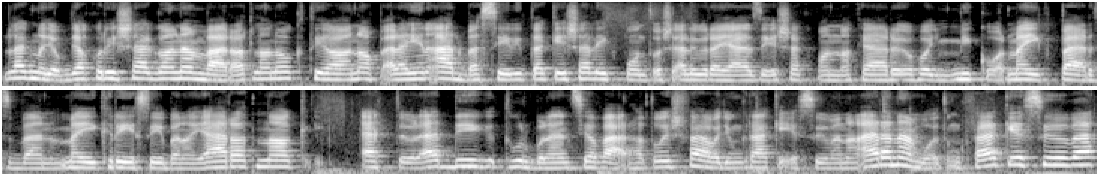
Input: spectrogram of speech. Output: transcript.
legnagyobb gyakorisággal nem váratlanok, ti a nap elején átbeszélitek, és elég pontos előrejelzések vannak erről, hogy mikor, melyik percben, melyik részében a járatnak, ettől eddig turbulencia várható, és fel vagyunk rá készülve. Na, erre nem voltunk felkészülve,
